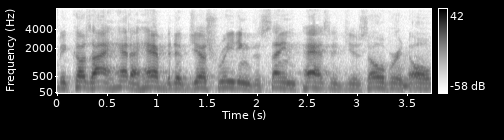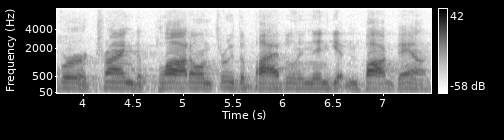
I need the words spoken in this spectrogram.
because I had a habit of just reading the same passages over and over or trying to plot on through the Bible and then getting bogged down.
